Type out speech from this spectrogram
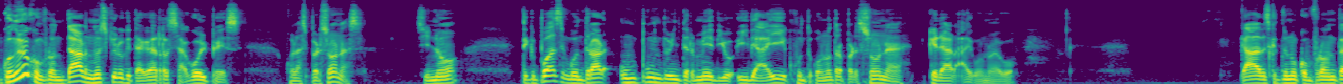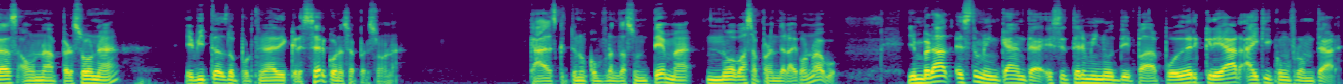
cuando digo confrontar, no es quiero que te agarres a golpes con las personas, sino que puedas encontrar un punto intermedio y de ahí, junto con otra persona, crear algo nuevo. Cada vez que tú no confrontas a una persona, evitas la oportunidad de crecer con esa persona. Cada vez que tú no confrontas un tema, no vas a aprender algo nuevo. Y en verdad, esto me encanta, ese término de para poder crear hay que confrontar,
